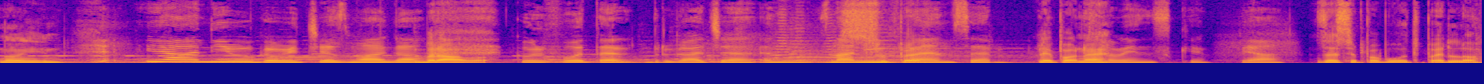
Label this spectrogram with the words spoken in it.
No in Jan Jugovič je zmagal. bravo, Cool footer, drugače, en znani Super. influencer, lepo ne. slovenski. Ja. Zdaj se pa bo odprlo.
